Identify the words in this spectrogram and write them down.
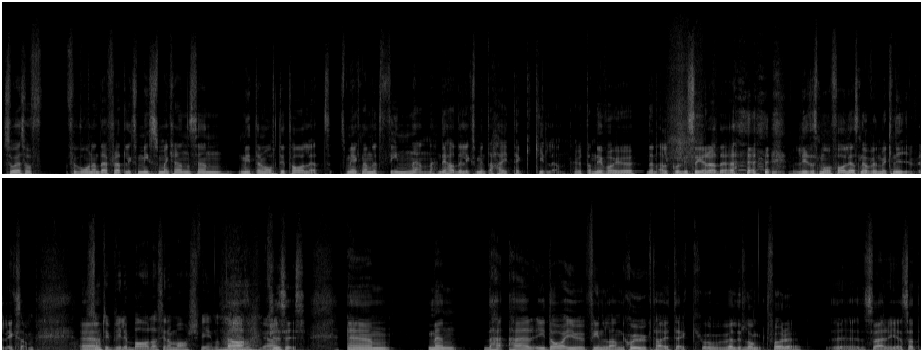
Så jag så f- förvånad därför att liksom Midsommarkransen, mitten av 80-talet, smeknamnet Finnen, det hade liksom inte high-tech-killen, utan det var ju den alkoholiserade, lite småfarliga snubben med kniv liksom. Eh, Som typ ville bada sina marsvin. Ja, precis. Ehm, men det här, här idag är ju Finland sjukt high-tech och väldigt långt före eh, Sverige. Så att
